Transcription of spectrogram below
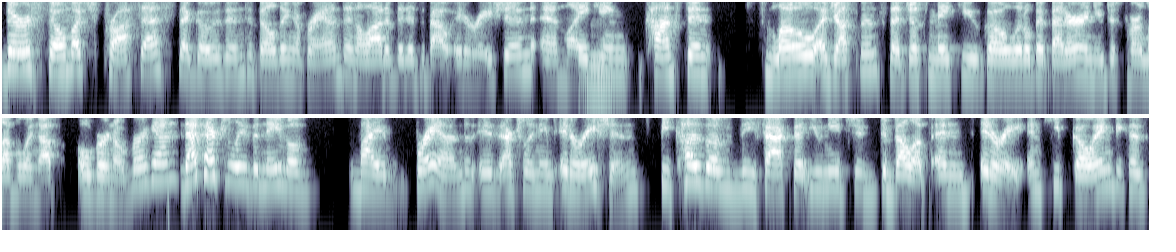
there's so much process that goes into building a brand and a lot of it is about iteration and like mm-hmm. making constant slow adjustments that just make you go a little bit better and you just are leveling up over and over again that's actually the name of my brand is actually named iteration because of the fact that you need to develop and iterate and keep going because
